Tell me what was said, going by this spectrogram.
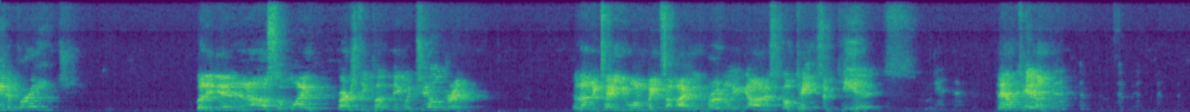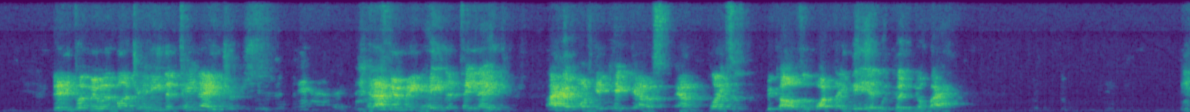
me to preach. But he did it in an awesome way. First, he put me with children. And let me tell you, you want to meet somebody who's brutally honest, go teach some kids. They'll tell you. Then he put me with a bunch of heathen teenagers. And I do mean heathen teenagers. I had ones get kicked out of, out of places because of what they did. We couldn't go back. And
